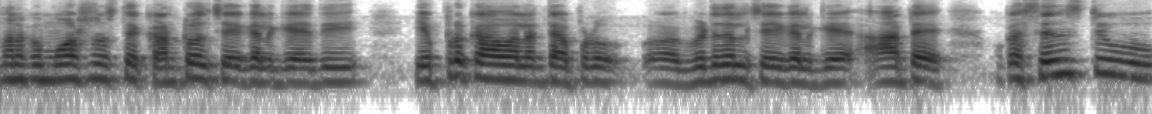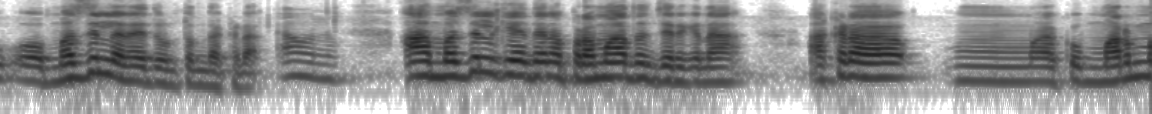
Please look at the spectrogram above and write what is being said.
మనకు మోషన్ వస్తే కంట్రోల్ చేయగలిగేది ఎప్పుడు కావాలంటే అప్పుడు విడుదల చేయగలిగే అంటే ఒక సెన్సిటివ్ మజిల్ అనేది ఉంటుంది అక్కడ. ఆ మజిల్కి ఏదైనా ప్రమాదం జరిగినా అక్కడ మాకు మర్మ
